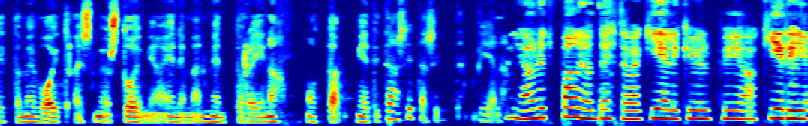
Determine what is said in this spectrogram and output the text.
että me voitaisiin myös toimia enemmän mentoreina, mutta mietitään sitä sitten vielä. Meillä on nyt paljon tehtävää kielikylpy ja kirja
